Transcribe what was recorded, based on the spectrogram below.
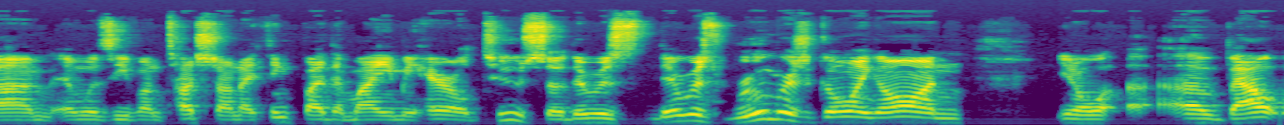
um, and was even touched on I think by the Miami Herald too. So there was there was rumors going on, you know, about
